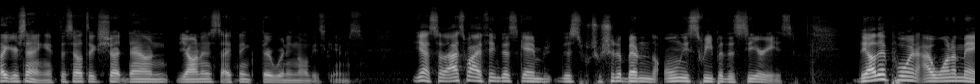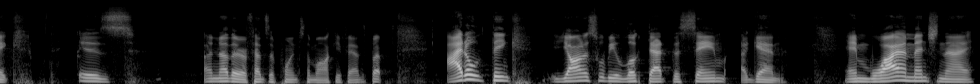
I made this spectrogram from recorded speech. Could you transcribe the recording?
like you're saying, if the Celtics shut down Giannis, I think they're winning all these games. Yeah, so that's why I think this game this should have been the only sweep of the series. The other point I want to make is another offensive point to the Milwaukee fans, but I don't think Giannis will be looked at the same again. And why I mention that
